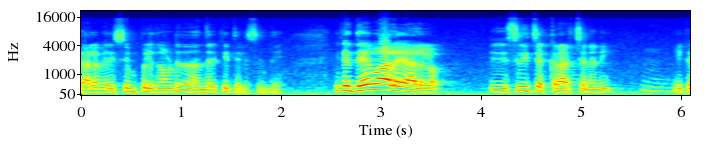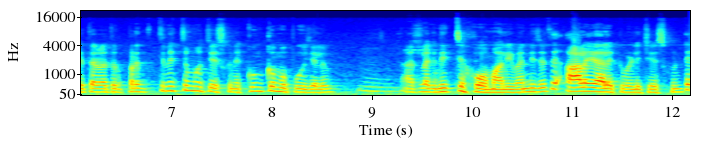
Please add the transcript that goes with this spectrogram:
చాలా వెరీ సింపుల్గా ఉంటుంది అది అందరికీ తెలిసిందే. ఇక దేవాలయాలలో ఈ శ్రీచక్రార్చనని ఇక తర్వాత ప్రతినిత్యము చేసుకునే కుంకుమ పూజలు అట్లాగే నిత్య హోమాలు ఇవన్నీ జరిగితే ఆలయాలకు వెళ్ళి చేసుకుంటే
